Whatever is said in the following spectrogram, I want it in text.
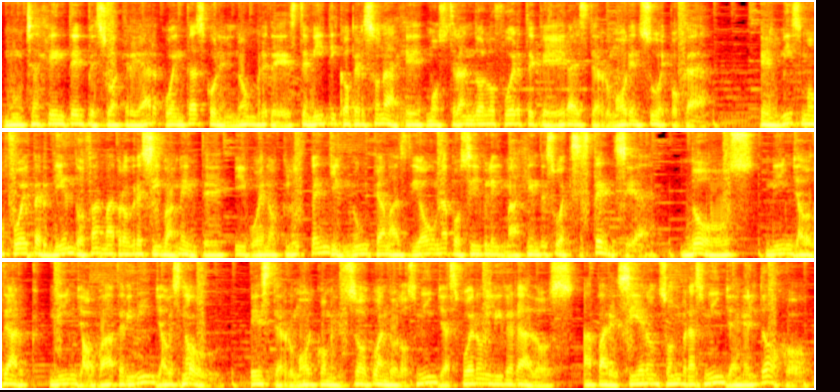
Mucha gente empezó a crear cuentas con el nombre de este mítico personaje, mostrando lo fuerte que era este rumor en su época. El mismo fue perdiendo fama progresivamente, y bueno Club Penguin nunca más dio una posible imagen de su existencia. 2. Ninja o Dark, Ninja o Butter y Ninja o Snow. Este rumor comenzó cuando los ninjas fueron liberados, aparecieron sombras ninja en el dojo.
